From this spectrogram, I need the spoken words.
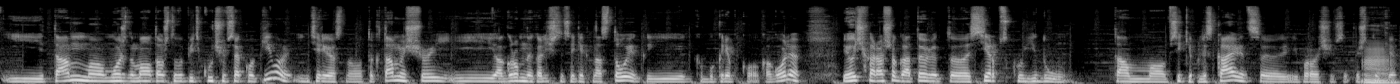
И там э, можно мало того, что выпить кучу всякого пива интересного, так там еще и огромное количество всяких настоек и как бы крепкого алкоголя. И очень хорошо готовят э, сербскую еду там э, всякие плескавицы и прочие всякие mm. штуки.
